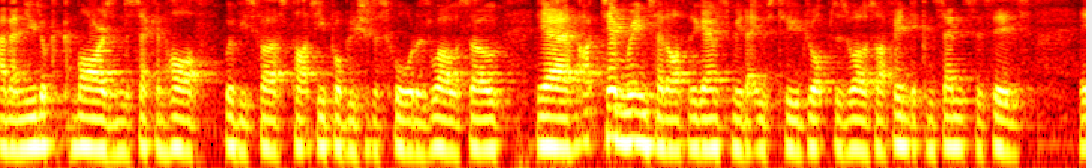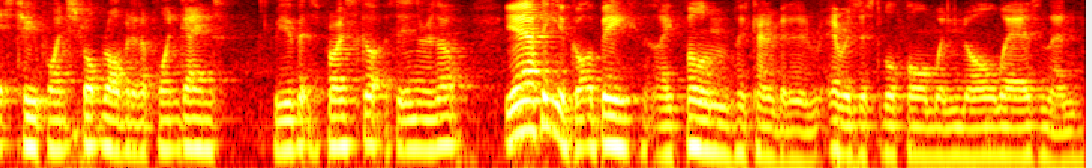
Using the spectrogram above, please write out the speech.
And then you look at Kamara's in the second half with his first touch, he probably should have scored as well. So yeah, uh, Tim Ream said after the game to me that he was two dropped as well. So I think the consensus is it's two points dropped rather than a point gained. Were you a bit surprised, Scott, seeing the result? Yeah, I think you've got to be. Like Fulham had kind of been in irresistible form winning all ways, and then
